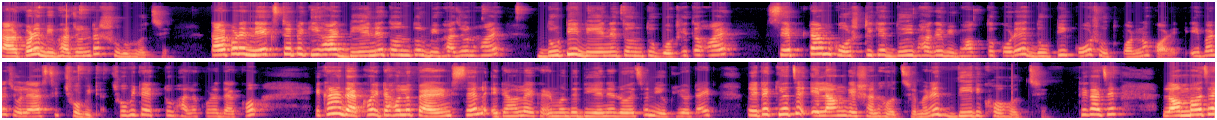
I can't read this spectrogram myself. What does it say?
তারপরে বিভাজনটা শুরু হচ্ছে। তারপরে নেক্সট স্টেপে কি হয়? ডিএনএ তন্তুর বিভাজন হয়, দুটি ডিএনএ তন্তু গঠিত হয়, সেপ্টাম কোষটিকে দুই ভাগে বিভক্ত করে দুটি কোষ উৎপন্ন করে। এবারে চলে আসছি ছবিটা। ছবিটা একটু ভালো করে দেখো। এখানে দেখো এটা হলো প্যারেন্ট সেল এটা হলো এখানের মধ্যে ডিএনএ রয়েছে নিউক্লিওটাইড তো এটা কি হচ্ছে? এলাঙ্গেশন হচ্ছে মানে দীর্ঘ হচ্ছে, ঠিক আছে? লম্বা হচ্ছে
